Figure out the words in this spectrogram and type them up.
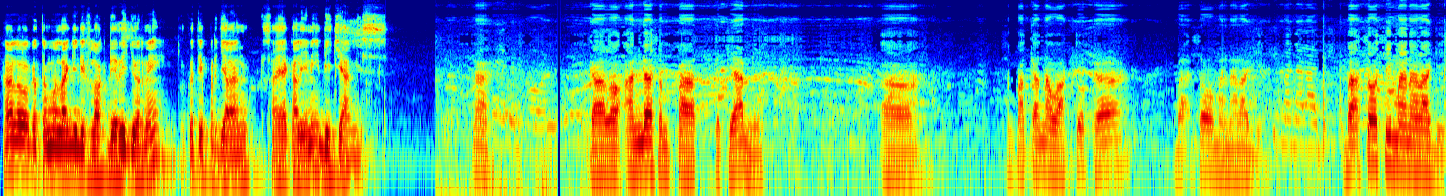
Halo, ketemu lagi di vlog Diri Journey. Ikuti perjalanan saya kali ini di Ciamis. Nah, kalau Anda sempat ke Ciamis, uh, sempatkanlah waktu ke bakso mana lagi? Mana lagi? Bakso si mana lagi?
